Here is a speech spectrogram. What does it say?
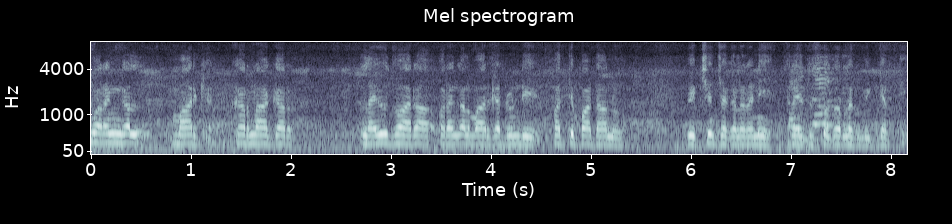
వరంగల్ మార్కెట్ కర్ణాకర్ లైవ్ ద్వారా వరంగల్ మార్కెట్ నుండి పత్తి పాటాను వీక్షించగలరని రైతు సోదరులకు విజ్ఞప్తి.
